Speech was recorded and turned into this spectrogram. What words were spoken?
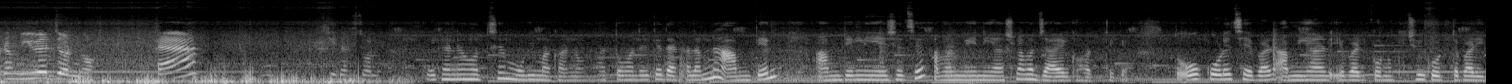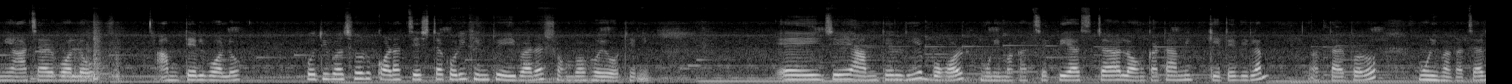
ওটা মিউয়ের জন্য। হ্যাঁ? ঠিক আছে, চলো। এখানে হচ্ছে মুড়ি মাখানো। আর তোমাদেরকে দেখালাম না, আম তেল। আম তেল নিয়ে এসেছে। আমার মেয়ে নিয়ে আসলো আমার জায়ের ঘর থেকে। তো ও করেছে এবার। আমি আর এবার কোনো কিছুই করতে পারিনি। আচার বলো, আম তেল বলো। প্রতি বছর করার চেষ্টা করি, কিন্তু এইবার আর সম্ভব হয়ে ওঠেনি। এই যে আম তেল দিয়ে বর মুড়ি মাখাচ্ছে। পেঁয়াজটা, লঙ্কাটা আমি কেটে দিলাম। আর তারপরও মুড়ি মাখাচ্ছে। আর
